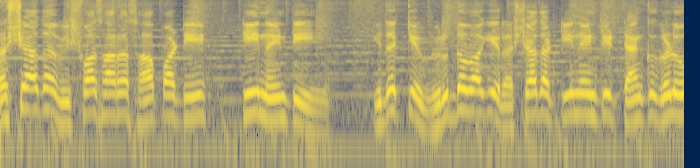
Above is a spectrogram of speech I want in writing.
ರಷ್ಯಾದ ವಿಶ್ವಾಸಾರ್ಹ ಸಹಪಾಠಿ ಟಿ ನೈಂಟಿ. ಇದಕ್ಕೆ ವಿರುದ್ಧವಾಗಿ ರಷ್ಯಾದ ಟಿ ನೈಂಟಿ ಟ್ಯಾಂಕ್ಗಳು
